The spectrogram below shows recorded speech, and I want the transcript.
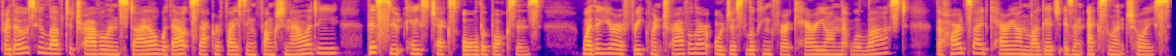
For those who love to travel in style without sacrificing functionality, this suitcase checks all the boxes. Whether you're a frequent traveler or just looking for a carry on that will last, the hardside carry on luggage is an excellent choice.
